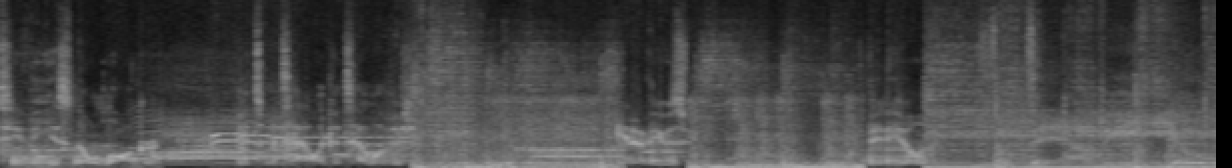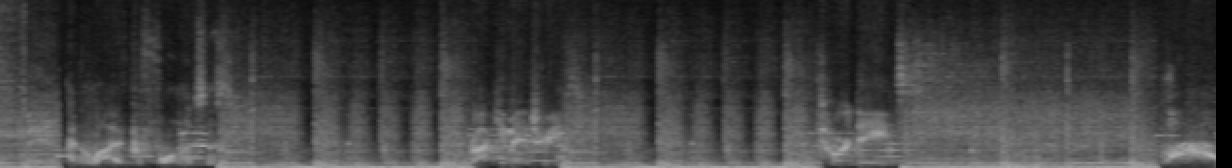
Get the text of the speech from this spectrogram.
MTV is no longer. It's Metallica television. Interviews, videos, and live performances. Documentaries, tour dates. Wow.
